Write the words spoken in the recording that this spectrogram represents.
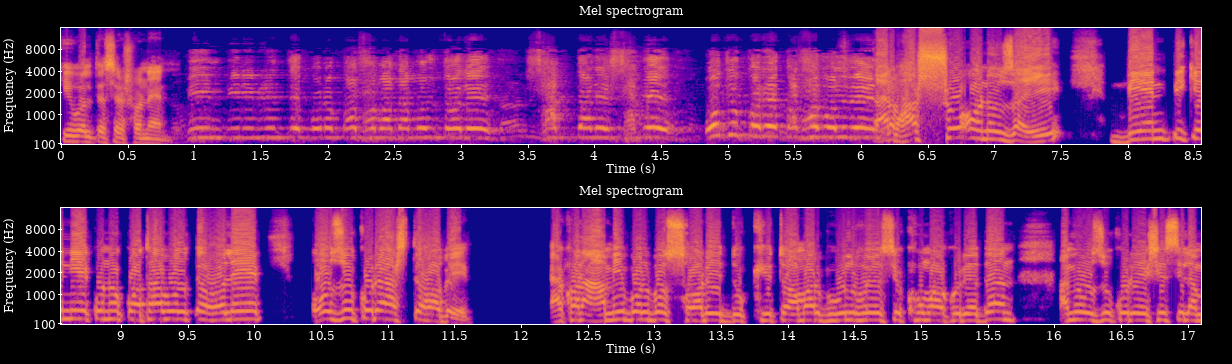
কি বলতেছে শোনেন। বিরুদ্ধে কোনো কথাবার্তা বলতে হলে সাবধানের সাথে অজু করে কথা বলবেন। তার ভাষ্য অনুযায়ী বিএনপি কে নিয়ে কোনো কথা বলতে হলে অজু করে আসতে হবে। এখন আমি বলব সরি দুঃখিত, আমার ভুল হয়েছে, ক্ষমা করে দেন। আমি অজু করে এসেছিলাম,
